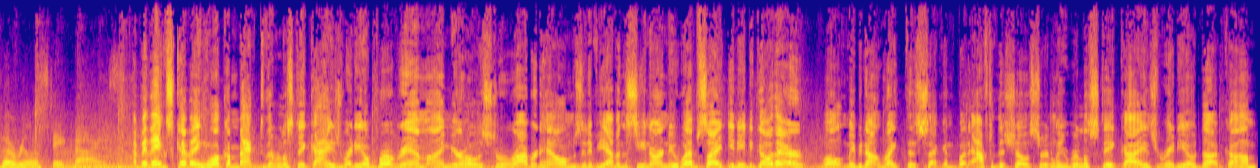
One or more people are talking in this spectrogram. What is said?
The Real Estate Guys. Happy Thanksgiving. Welcome back to the Real Estate Guys radio program. I'm your host, Robert Helms, and if you haven't seen our new website, you need to go there. Well, maybe not right this second, but after the show, certainly realestateguysradio.com.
